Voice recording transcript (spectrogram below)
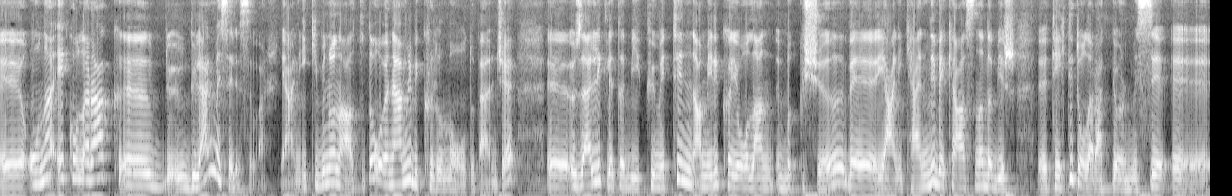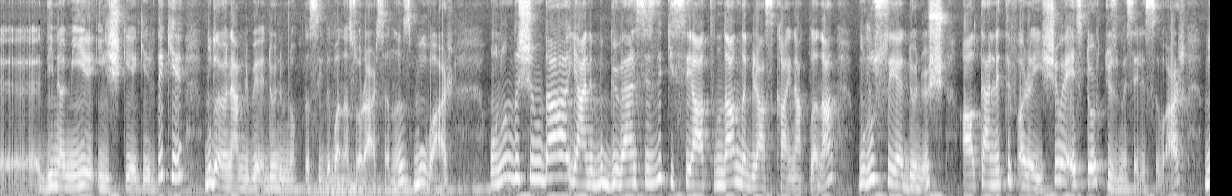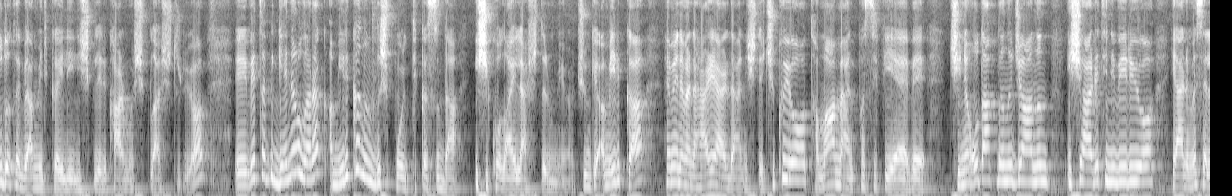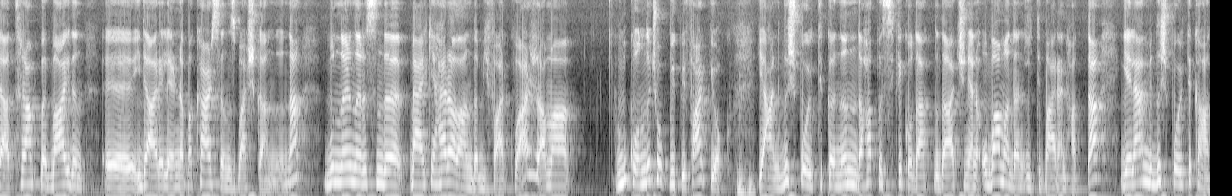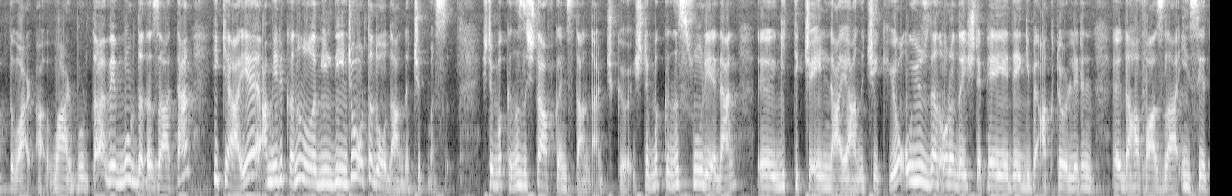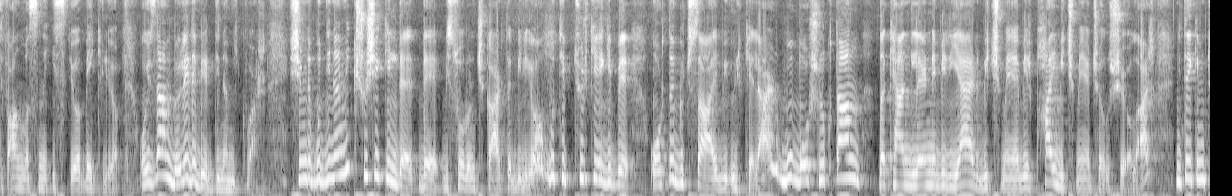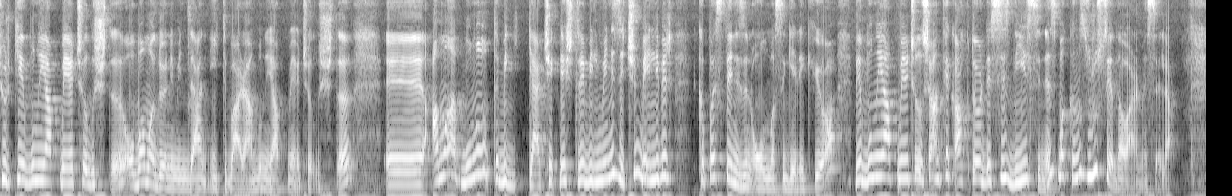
E, ona ek olarak e, Gülen meselesi var. Yani 2016'da o önemli bir kırılma oldu bence. E, özellikle tabii hükümetin Amerika'ya olan bakışı ve yani kendi bekasına da bir e, tehdit olarak görmesi e, dinamiği ilişkiye girdi ki bu da önemli bir dönüm noktasıydı bana sorarsanız. Bu var. Onun dışında yani bu güvensizlik hissiyatından da biraz kaynaklanan bu Rusya'ya dönüş, alternatif arayışı ve S-400 meselesi var. Bu da tabii Amerika ile ilişkileri karmaşıklaştırıyor. E, ve tabii genel olarak Amerika'nın dış politikası da işi kolaylaştırmıyor. Çünkü Amerika hemen hemen her yerden işte çıkıyor. Tamamen Pasifik'e ve Çin'e odaklanacağının işaretini veriyor. Yani mesela Trump ve Biden e, idarelerine bakarsanız başkanlığına bunların arasında belki her alanda bir fark var ama bu konuda çok büyük bir fark yok. Yani dış politikanın daha Pasifik odaklı, daha Çin yani Obama'dan itibaren hatta gelen bir dış politika hattı var var burada ve burada da zaten hikaye Amerika'nın olabildiğince Orta Doğu'dan da çıkması. İşte bakınız işte Afganistan'dan çıkıyor. İşte bakınız Suriye'den e, gittikçe elini ayağını çekiyor. O yüzden orada işte PYD gibi aktörlerin e, daha fazla inisiyatif almasını istiyor, bekliyor. O yüzden böyle de bir dinamik var. Şimdi bu dinamik şu şekilde de bir sorun çıkartabiliyor. Bu tip Türkiye gibi orta güç sahibi ülkeler bu boşluktan da kendilerine bir yer biçmeye, bir pay biçmeye çalışıyorlar. Nitekim Türkiye bunu yapmaya çalıştı. Obama döneminden itibaren bunu yapmaya çalıştı. Ee, ama bunu tabii gerçekleştirebilmeniz için belli bir kapasitenizin olması gerekiyor. Ve bunu yapmaya çalışan tek aktör de siz değilsiniz. Bakınız Rusya'da var mesela.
